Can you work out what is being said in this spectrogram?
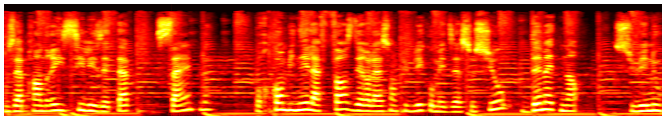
Vous apprendrez ici les étapes simples pour combiner la force des relations publiques aux médias sociaux dès maintenant. Suivez-nous.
